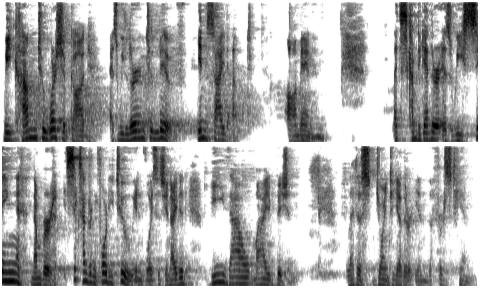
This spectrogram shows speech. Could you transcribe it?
We come to worship God as we learn to live inside out. Amen. Let's come together as we sing number 642 in Voices United Be Thou My Vision. Let us join together in the first hymn.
